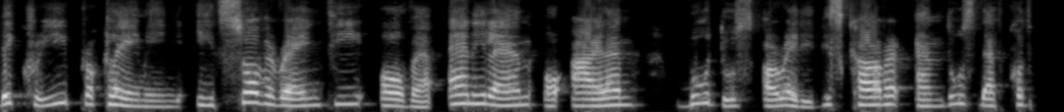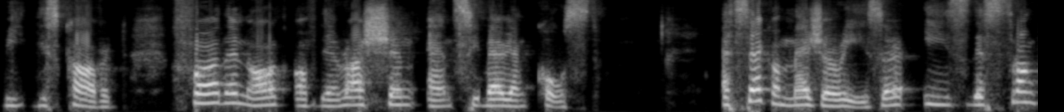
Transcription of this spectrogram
decree proclaiming its sovereignty over any land or island those already discovered and those that could be discovered further north of the Russian and Siberian coast. A second major reason is the strong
